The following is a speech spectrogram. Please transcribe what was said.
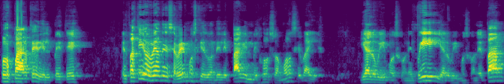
por parte del PT. El Partido Verde sabemos que donde le paguen mejor su amor se va a ir. Ya lo vimos con el PRI, ya lo vimos con el PAN,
